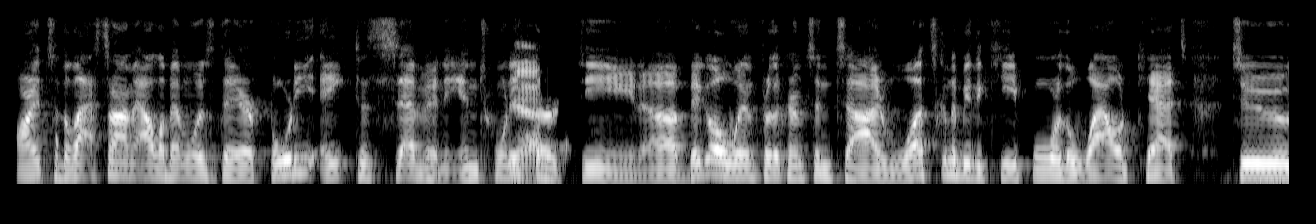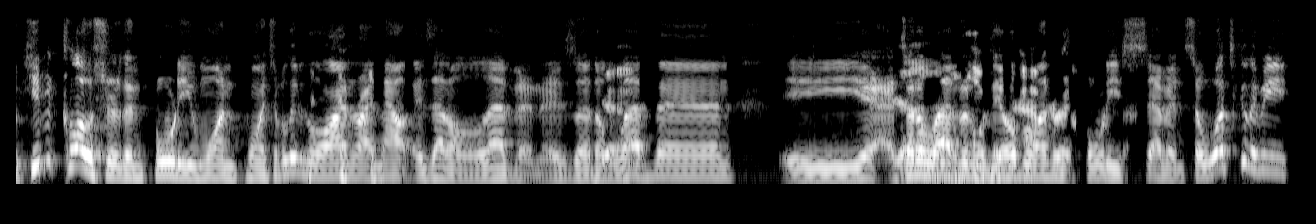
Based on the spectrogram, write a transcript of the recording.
All right, so the last time Alabama was there, 48 to 7 in 2013. Yeah. Uh, big old win for the Crimson Tide. What's going to be the key for the Wildcats to keep it closer than 41 points? I believe the line right now is at 11. Is it 11? Yeah, it's yeah, at 11 with the over under at 47. So, what's going to be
